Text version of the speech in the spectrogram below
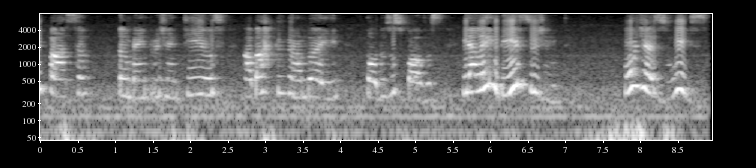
e passa também para os gentios, abarcando aí todos os povos. E além disso, gente, com Jesus,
